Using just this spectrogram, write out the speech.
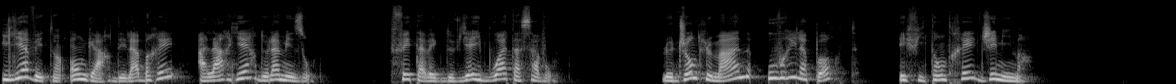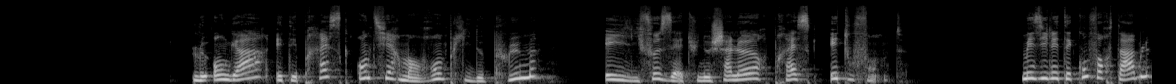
Il y avait un hangar délabré à l'arrière de la maison, fait avec de vieilles boîtes à savon. Le gentleman ouvrit la porte et fit entrer Jemima. Le hangar était presque entièrement rempli de plumes et il y faisait une chaleur presque étouffante. Mais il était confortable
